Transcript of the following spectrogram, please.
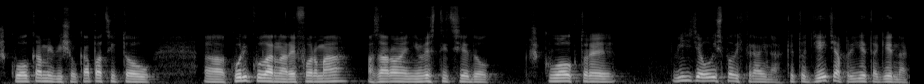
škôlkami, vyššou kapacitou, kurikulárna reforma a zároveň investície do škôl, ktoré vidíte vo vyspelých krajinách. Keď to dieťa príde, tak jednak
